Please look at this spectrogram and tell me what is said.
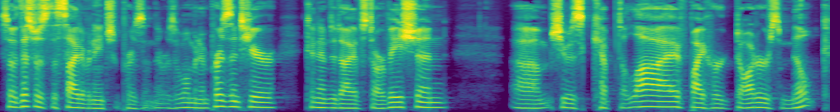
So this was the site of an ancient prison. There was a woman imprisoned here, condemned to die of starvation. Um, she was kept alive by her daughter's milk.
